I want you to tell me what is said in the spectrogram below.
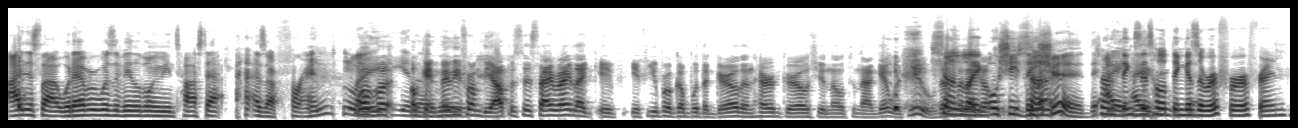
I just thought whatever was available and being tossed at as a friend. Like, well, but, you know, okay, maybe from the opposite side, right? Like if if you broke up with a girl, then her girl should know to not get with you. That's Sean, what like, Oh, she they should. They- Sean I- thinks I this whole thing is a that. refer a friend.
